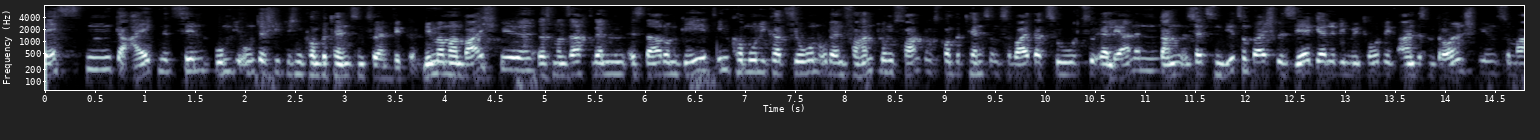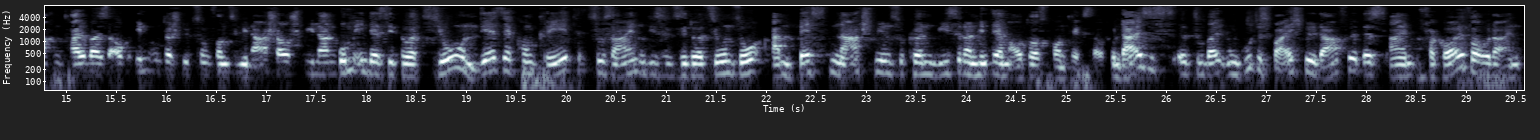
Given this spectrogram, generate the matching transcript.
besten geeignet sind, um die unterschiedlichen Kompetenzen zu entwickeln. Nehmen wir mal ein Beispiel, dass man sagt, wenn es darum geht, in Kommunikation oder in Verhandlungs, Verhandlungskompetenz und so weiter zu, zu erlernen, dann setzen wir zum Beispiel sehr gerne die Methodik ein, das mit Rollenspielen zu machen, teilweise auch in Unterstützung von Seminarschauspielern, um in der Situation sehr, sehr konkret zu sein und diese Situation so am besten nachspielen zu können, wie sie dann hinterher im Autohaus-Kontext auch. Und da ist es äh, zum Beispiel ein gutes Beispiel dafür, dass ein Verkäufer oder ein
